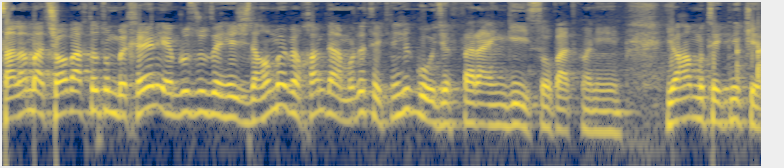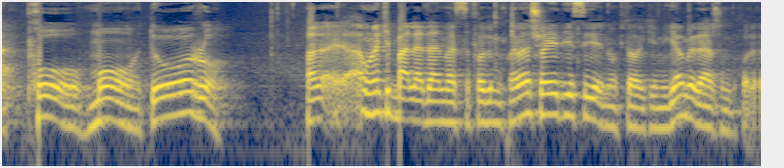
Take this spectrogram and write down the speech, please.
سلام بچه ها وقتتون بخیر. امروز روز 18 همه و می‌خوایم در مورد تکنیک گوجه فرنگی صحبت کنیم. یا همون تکنیک پو مو دو رو. اونا که بلدن و استفاده می‌کنن شاید یه سری نکته که میگم به درسون بخوره.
